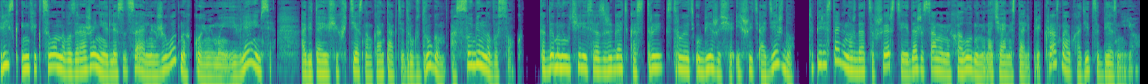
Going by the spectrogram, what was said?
Риск инфекционного заражения для социальных животных, коими мы и являемся, обитающих в тесном контакте друг с другом, особенно высок. Когда мы научились разжигать костры, строить убежища и шить одежду, то перестали нуждаться в шерсти и даже самыми холодными ночами стали прекрасно обходиться без нее.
